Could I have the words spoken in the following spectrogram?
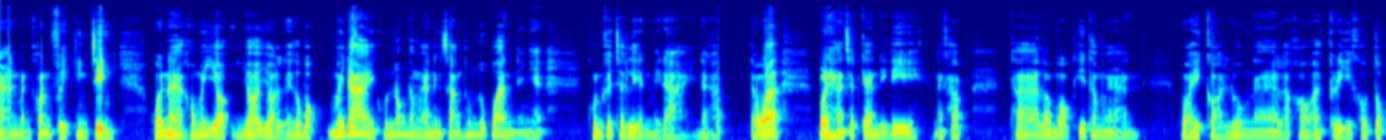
งานมันคอนฟ lict จริง ๆ หัวหน้าเขาไม่ย่อย่อหย่อนเลยเขาบอกไม่ได้ คุณต้องทำงานถึง3ามทุ่มทุกวันอย่างเงี้ย คุณก็จะเรียนไม่ได้นะครับ แต่ว่าบริหารจัดการดีๆนะครับ ถ้าเราบอกที่ทำงานไว้ก่อนล่วงหน้าแล้วเขาอักรีเขาตก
